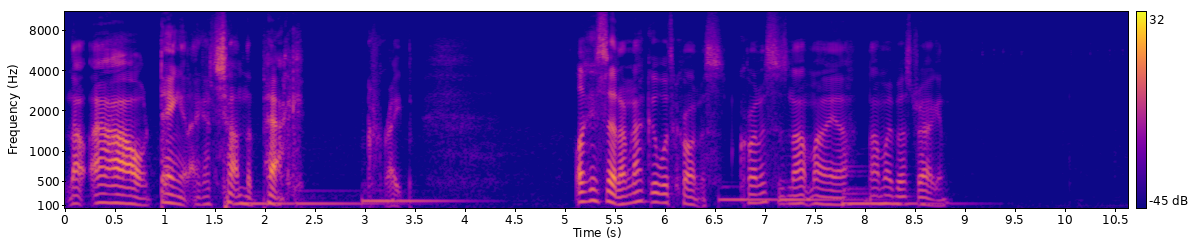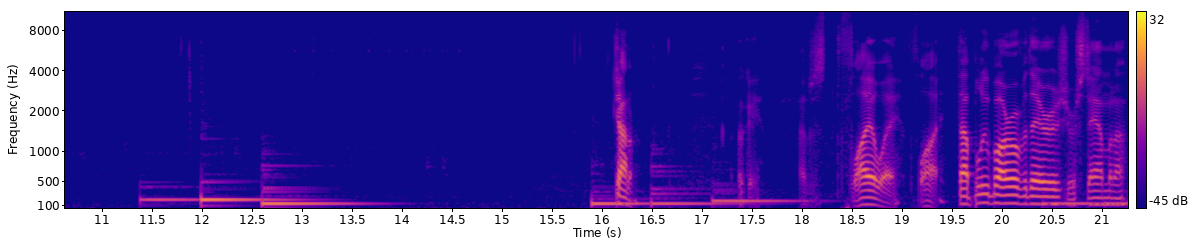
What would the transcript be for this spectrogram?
Now, ow, dang it, I got shot in the back. Cripe. Like I said, I'm not good with Cronus. Cronus is not my, uh, not my best dragon. Got him. Okay, now just fly away, fly. That blue bar over there is your stamina.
